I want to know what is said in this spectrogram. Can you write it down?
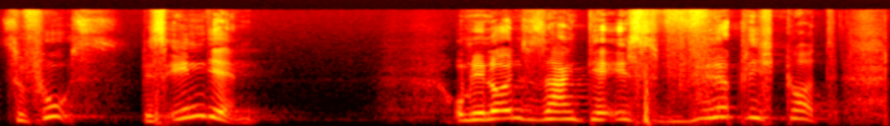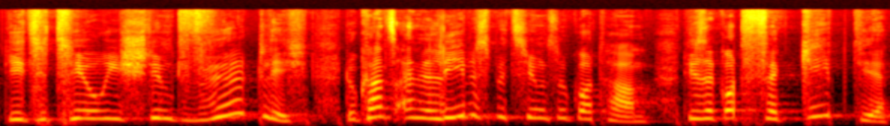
zu Fuß, bis Indien, um den Leuten zu sagen, der ist wirklich Gott. Diese Theorie stimmt wirklich. Du kannst eine Liebesbeziehung zu Gott haben. Dieser Gott vergibt dir,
